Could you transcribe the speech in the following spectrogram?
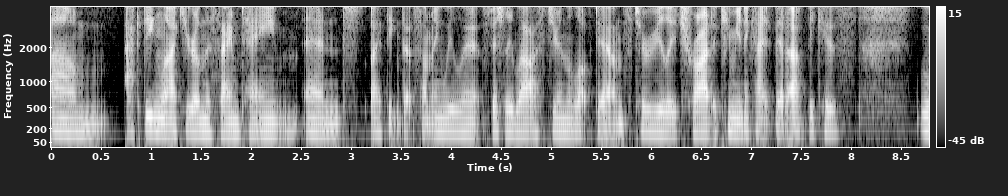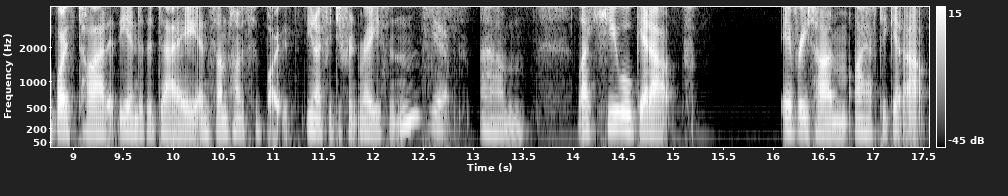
um, acting like you're on the same team. And I think that's something we learned, especially last year in the lockdowns, to really try to communicate better because we we're both tired at the end of the day, and sometimes for both, you know, for different reasons. Yep. Um, like he will get up every time I have to get up,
